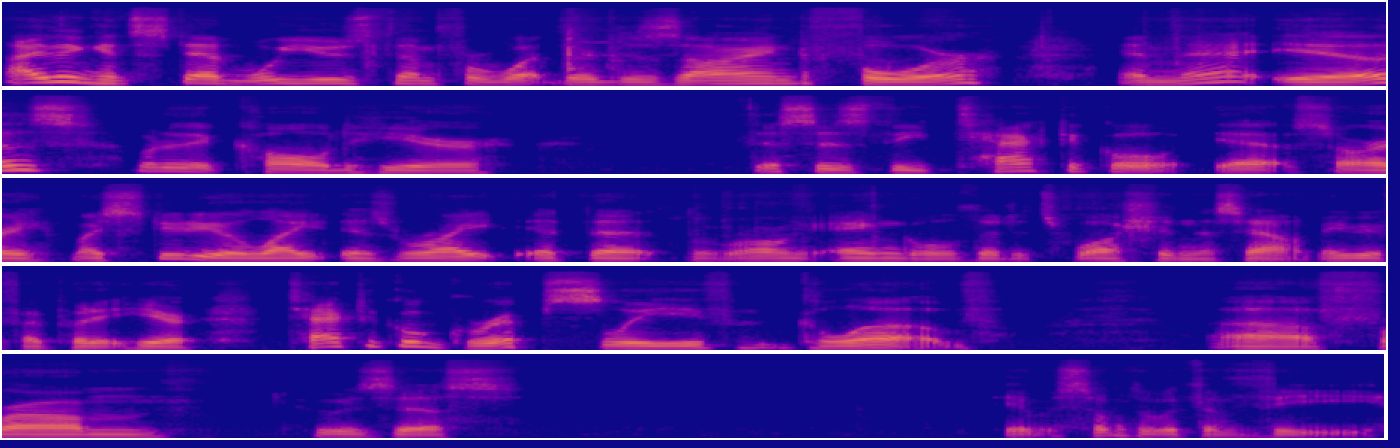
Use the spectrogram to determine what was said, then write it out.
I think instead we'll use them for what they're designed for, and that is what are they called here? This is the tactical. Yeah, sorry, my studio light is right at the, the wrong angle that it's washing this out. Maybe if I put it here, tactical grip sleeve glove uh, from who is this? It was something with a V,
